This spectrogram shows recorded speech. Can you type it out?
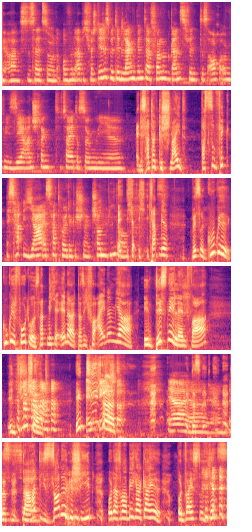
Ja, es ist halt so ein Auf und Ab. Ich verstehe das mit dem langen Winter voll und ganz. Ich finde das auch irgendwie sehr anstrengend zur Zeit, dass irgendwie. äh, Ey, das hat heute geschneit. Was zum Fick? Es hat, ja, es hat heute geschneit. Schon Ey, wieder. ich ich, ich habe mir, weißt du, Google, Google Fotos hat mich erinnert, dass ich vor einem Jahr in Disneyland war. In T-Shirt. In T-Shirt. Ja, ja, Das, ja. das, ist da halt- hat die Sonne geschienen und das war mega geil. Und weißt du, und jetzt,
